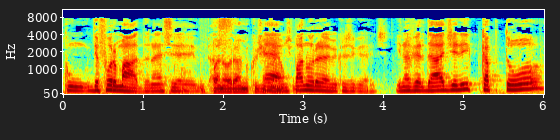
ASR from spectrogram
com deformado, né? Se, um panorâmico gigante. É, um panorâmico gigante. E na verdade ele captou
